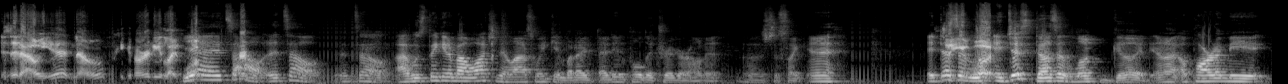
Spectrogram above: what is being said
Is it out yet? No, he already like. Yeah, it's out. It's out. It's out. I was thinking about watching it last weekend, but I, I didn't pull the trigger on it. I was just like, eh. It doesn't look. It just doesn't look good, and I, a part of me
